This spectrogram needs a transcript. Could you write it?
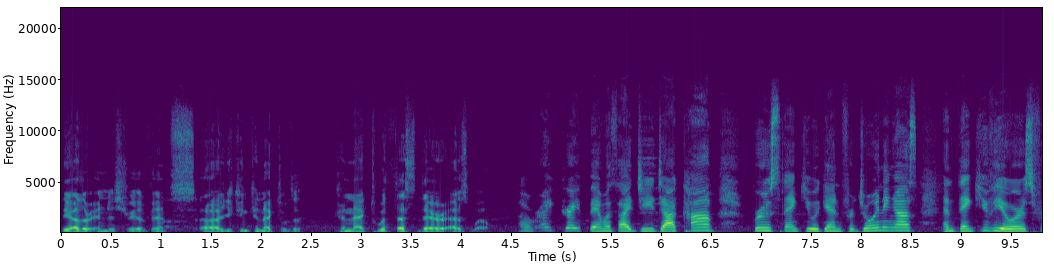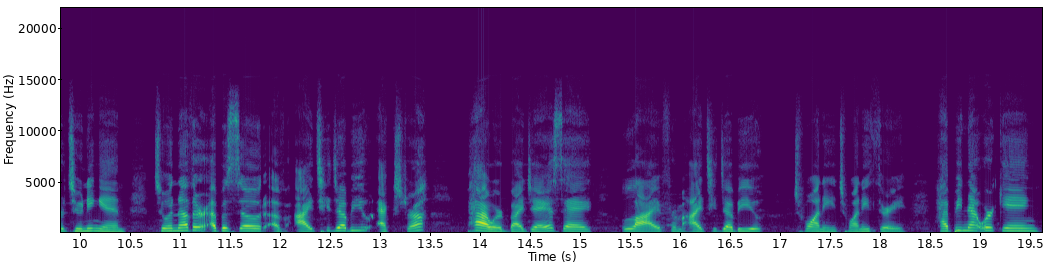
the other industry events, uh, you can connect with connect with us there as well. All right, great. Bandwidthig.com. Bruce, thank you again for joining us. And thank you, viewers, for tuning in to another episode of ITW Extra, powered by JSA, live from ITW 2023. Happy networking.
